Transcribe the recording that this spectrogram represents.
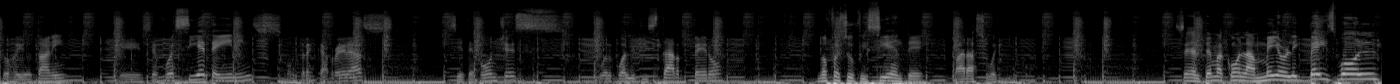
Shohei Otani se fue 7 innings con 3 carreras, 7 ponches. Fue el quality start, pero no fue suficiente para su equipo. Ese es el tema con la Major League Baseball.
